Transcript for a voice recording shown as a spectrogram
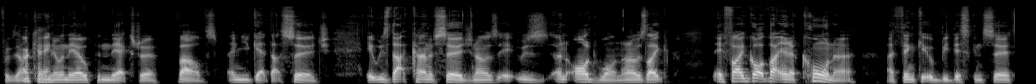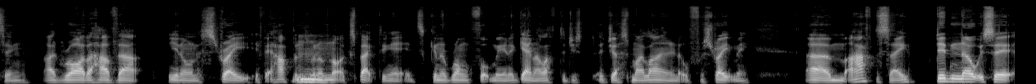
for example. Okay. You know when they open the extra valves and you get that surge. It was that kind of surge, and I was it was an odd one, and I was like, if I got that in a corner, I think it would be disconcerting. I'd rather have that. You know, on a straight. If it happens when Mm. I'm not expecting it, it's going to wrong foot me. And again, I'll have to just adjust my line and it'll frustrate me. Um, I have to say, didn't notice it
